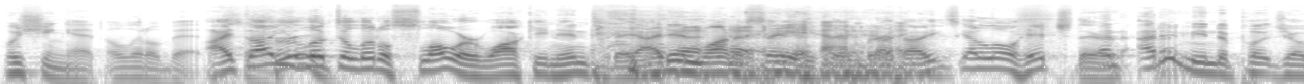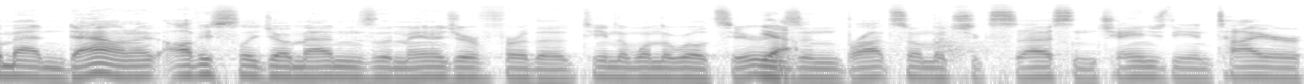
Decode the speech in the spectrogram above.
pushing it a little bit. I So- thought you looked a little slower walking in today. I didn't want to say Yeah, anything, but I thought he's got a little hitch there. And I didn't mean to put Joe Maddon down. I- Obviously, Joe Maddon's the manager for the team that won the World Series Yeah. and brought so much success and changed the entire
